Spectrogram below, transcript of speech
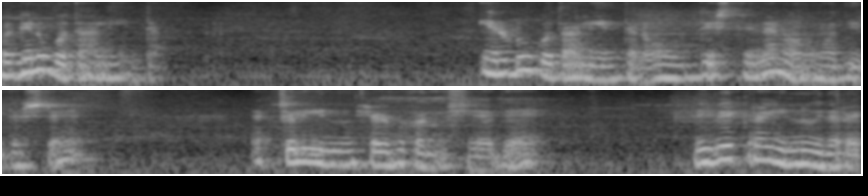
ಬಗ್ಗೆನೂ ಗೊತ್ತಾಗಲಿ ಅಂತ ಎರಡೂ ಗೊತ್ತಾಗಲಿ ಅಂತ ನಾವು ಉದ್ದೇಶದಿಂದ ನಾವು ಓದಿದ್ದಷ್ಟೇ. ಆ್ಯಕ್ಚುಲಿ ಇನ್ನು ಹೇಳಬೇಕಾದ ವಿಷಯ ಇದೆ ವಿವೇಕ್ ರಾಯ್ ಇನ್ನೂ ಇದ್ದಾರೆ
